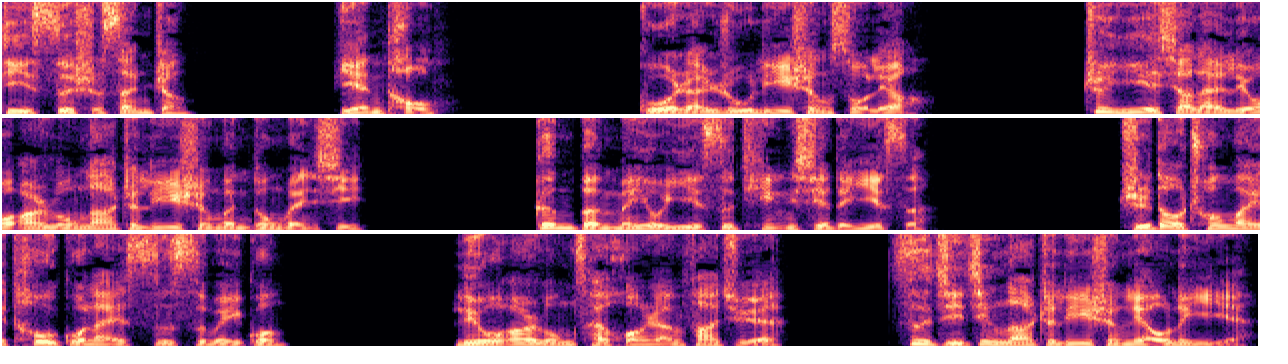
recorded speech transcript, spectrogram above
第四十三章，岩头。果然如李胜所料，这一夜下来，柳二龙拉着李胜问东问西，根本没有一丝停歇的意思。直到窗外透过来丝丝微光，柳二龙才恍然发觉，自己竟拉着李胜聊了一夜。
